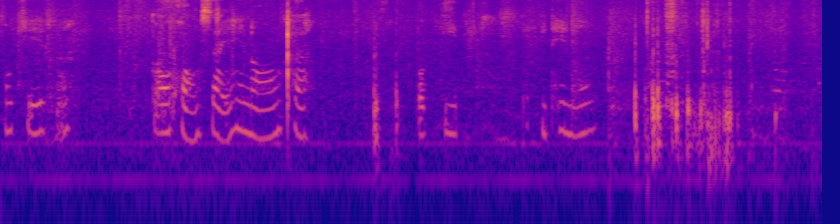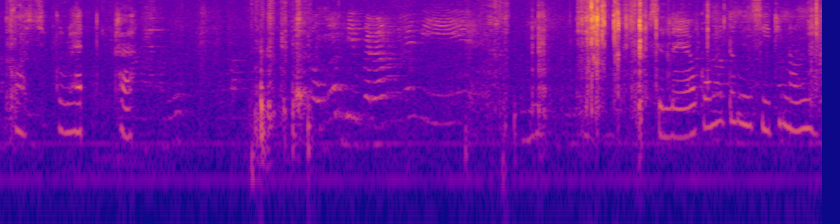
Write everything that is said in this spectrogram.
โอ เคค่ะก็เอาของใส่ให้น้องค่ะปกปิดปกิดให้น้องก็ช็อกโกแลตค่ะเสร็จแล้วก็ไม่ต้องมีสีที่น้องอยาก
